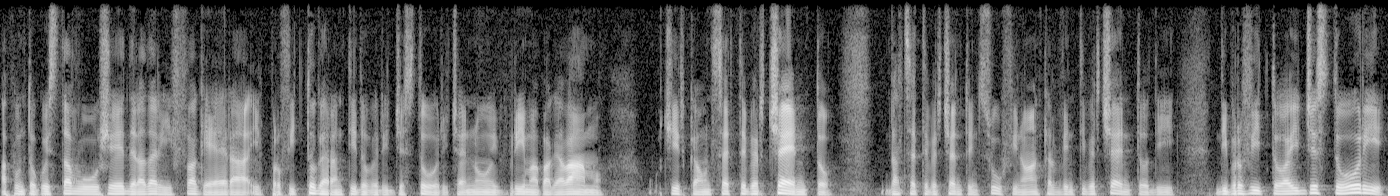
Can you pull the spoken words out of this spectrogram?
appunto questa voce della tariffa che era il profitto garantito per i gestori, cioè noi prima pagavamo circa un 7%, dal 7% in su fino anche al 20% di, di profitto ai gestori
